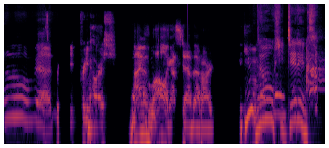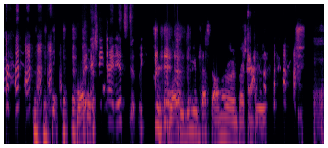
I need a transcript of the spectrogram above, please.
Oh man. pretty, pretty harsh. Not even Lalah got stabbed that hard. You No, she didn't. She died instantly. Walter, do your best Amuro impression, please.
